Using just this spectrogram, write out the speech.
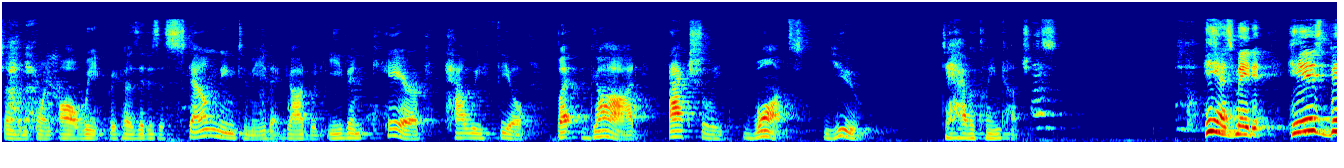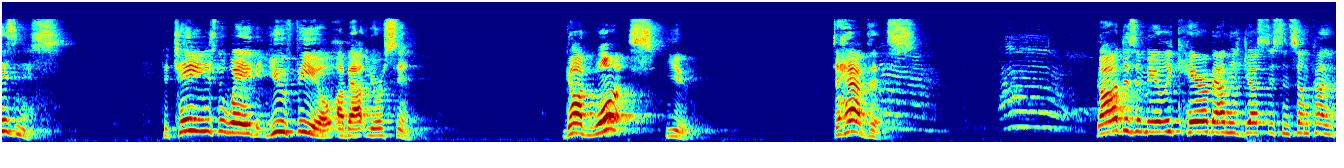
sermon point all week because it is astounding to me that God would even care how we feel. But God actually wants you to have a clean conscience. He has made it His business to change the way that you feel about your sin. God wants you to have this. God doesn't merely care about his justice in some kind of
